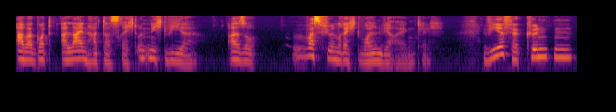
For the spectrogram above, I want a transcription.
Aber Gott allein hat das Recht und nicht wir. Also, was für ein Recht wollen wir eigentlich? Wir verkünden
